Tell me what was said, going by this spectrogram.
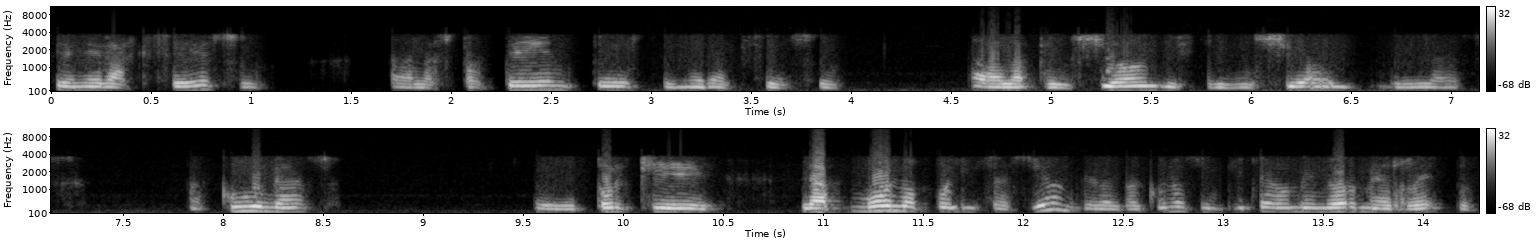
tener acceso a las patentes, tener acceso a la producción, distribución de las vacunas, eh, porque la monopolización de las vacunas implica un enorme reto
